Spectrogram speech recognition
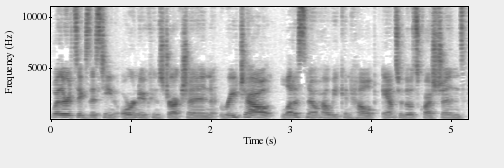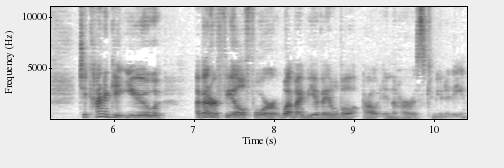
whether it's existing or new construction, reach out, let us know how we can help answer those questions to kind of get you a better feel for what might be available out in the Harvest community.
